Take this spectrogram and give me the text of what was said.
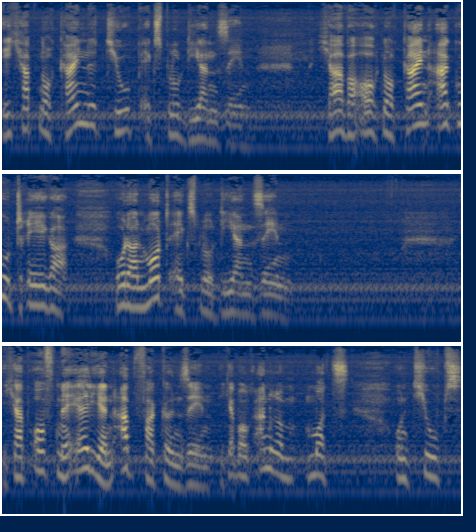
Ich habe noch keine Tube explodieren sehen. Ich habe auch noch keinen Akkuträger oder ein Mod explodieren sehen. Ich habe oft eine Alien abfackeln sehen. Ich habe auch andere Mods und Tubes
